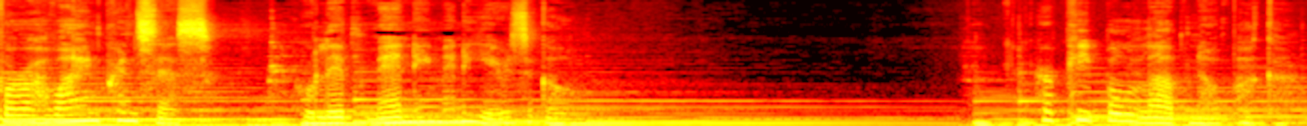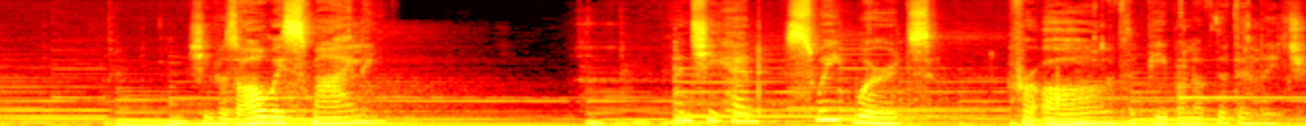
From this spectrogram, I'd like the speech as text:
for a Hawaiian princess who lived many, many years ago. Her people loved Naupaka. She was always smiling, and she had sweet words for all of the people of the village.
